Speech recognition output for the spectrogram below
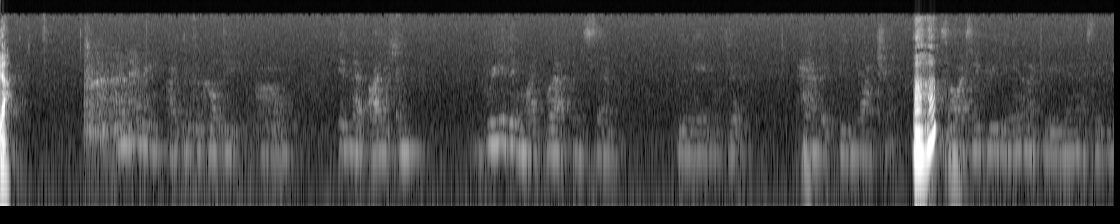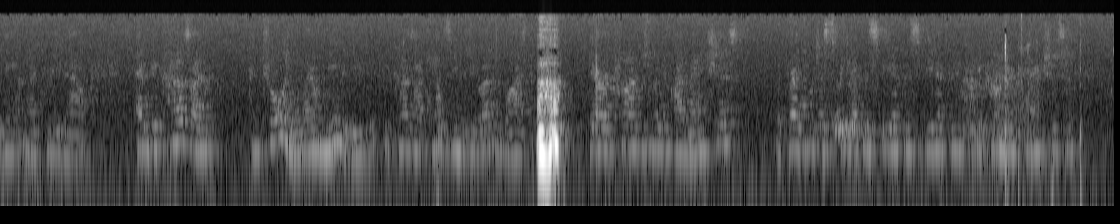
Yeah. I'm having a difficulty um, in that I am breathing my breath instead of being able to have it be natural. Uh huh. So I say breathing in, I breathe in, I say breathing out, and I breathe out. And because I'm controlling them, I don't mean to be, because I can't seem to do otherwise. Uh huh. There are times when if I'm anxious, the breath will just speed up and speed up and speed up and become more anxious. And Mm-hmm. I don't have a separate place that I can look at my breath. And it's- I can't seem to change that. I've tried listening, but when I come back, the same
